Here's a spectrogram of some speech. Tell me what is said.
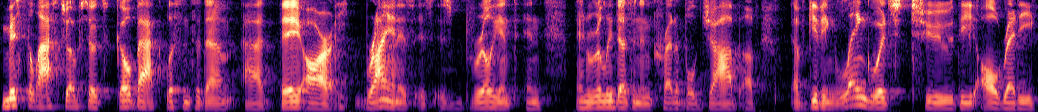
missed the last two episodes, go back, listen to them. Uh, they are, Ryan is, is, is brilliant and, and really does an incredible job of, of giving language to the already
